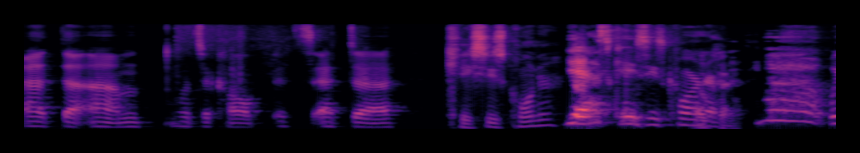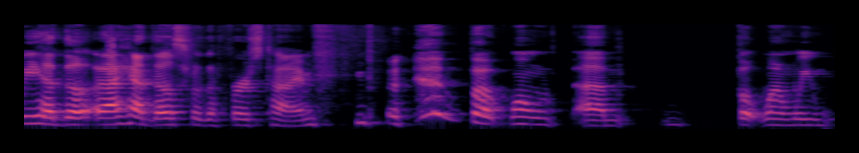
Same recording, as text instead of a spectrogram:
at the um what's it called? It's at uh Casey's Corner? yes Casey's Corner. Okay. We had the I had those for the first time, but when um but when we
